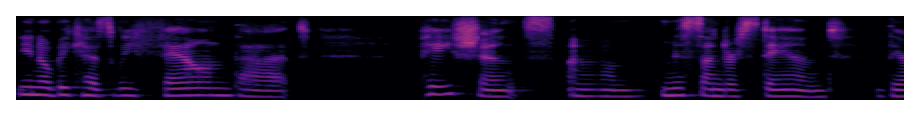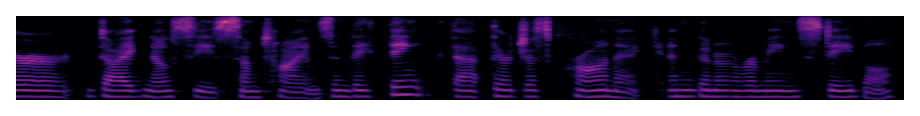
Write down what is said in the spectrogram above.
You know, because we found that patients um, misunderstand their diagnoses sometimes and they think that they're just chronic and going to remain stable.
